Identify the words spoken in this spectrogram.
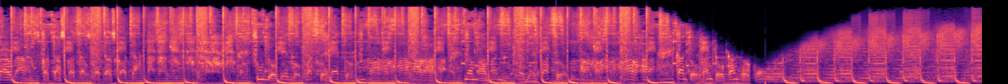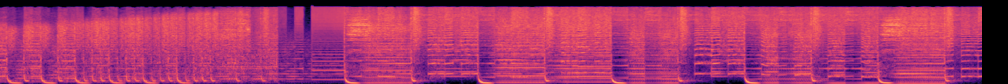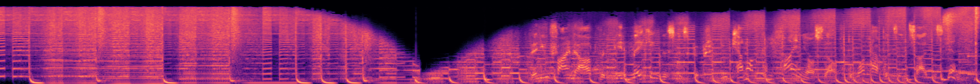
Scotta, scotta, scotta, scotta Sudo, bebo, passo letto Mia mamma mi chiede spazio Canto, canto, canto then you find out that in making this description, you cannot confine yourself to what happens inside the skin.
